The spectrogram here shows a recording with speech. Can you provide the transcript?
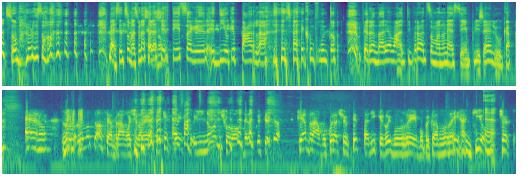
Insomma, non lo so. Beh, se insomma, se una c'è eh, la no. certezza che è Dio che parla, cioè ecco un punto per andare avanti, però insomma non è semplice, eh, Luca. Eh, no, non, non, lo so se Abramo ce l'aveva, perché questo il nocciolo della questione, che Abramo quella certezza lì che noi vorremmo, perché la vorrei anch'io, eh. certo,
